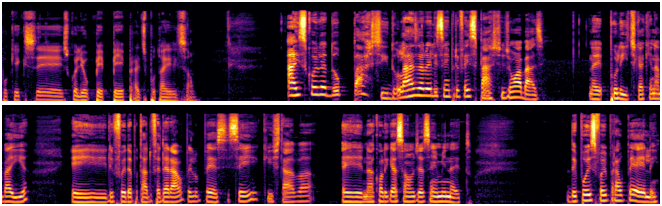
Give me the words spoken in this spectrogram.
Por que, que você escolheu o PP para disputar a eleição? A escolha do partido. Lázaro ele sempre fez parte de uma base né, política aqui na Bahia. Ele foi deputado federal pelo PSC, que estava é, na coligação de ACM Neto. Depois foi para o PL,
